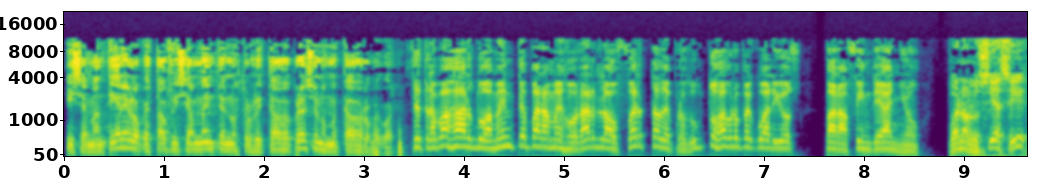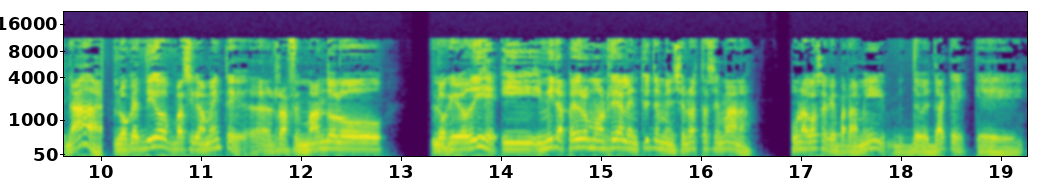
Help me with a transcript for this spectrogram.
y se mantiene lo que está oficialmente en nuestros listados de precios en los mercados agropecuarios. Se trabaja arduamente para mejorar la oferta de productos agropecuarios para fin de año. Bueno, Lucía, sí, nada. Lo que dijo básicamente, eh, reafirmando lo, lo que yo dije. Y, mira, Pedro Monreal en Twitter mencionó esta semana una cosa que para mí, de verdad que, que,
